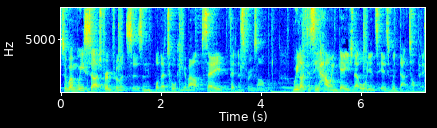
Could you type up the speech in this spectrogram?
So when we search for influencers and what they're talking about, say fitness for example, we like to see how engaged their audience is with that topic.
